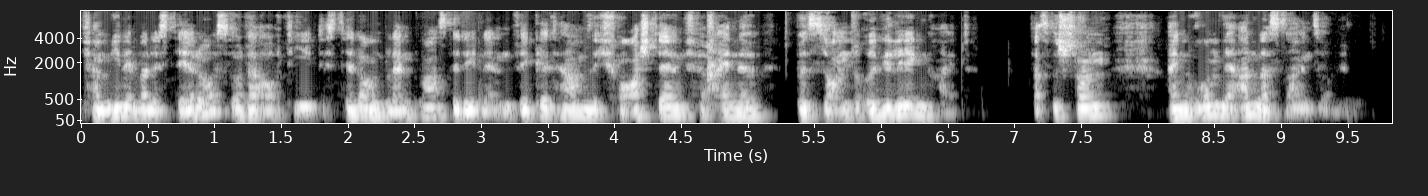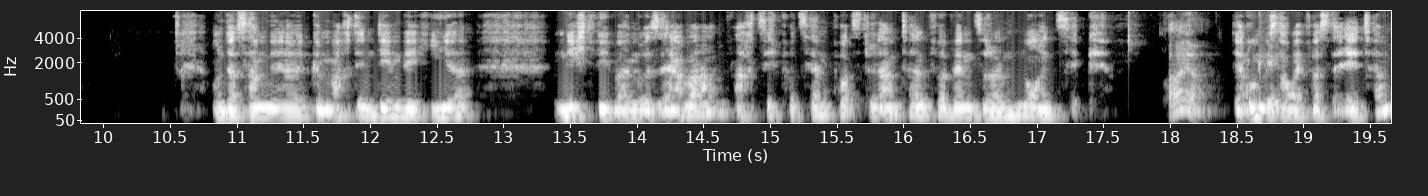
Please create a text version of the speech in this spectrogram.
Familie Ballesteros oder auch die Distiller und Blendmaster, die den entwickelt haben, sich vorstellen für eine besondere Gelegenheit. Das ist schon ein Rum, der anders sein soll. Und das haben wir gemacht, indem wir hier nicht wie beim Reserva 80% Potstill-Anteil verwenden, sondern 90. Ah ja. Der Rum okay. ist auch etwas älter.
